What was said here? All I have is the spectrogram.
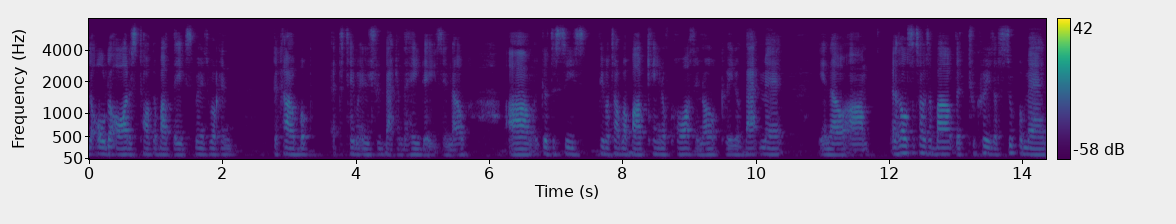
the older artists talk about their experience working the comic book entertainment industry back in the heydays. You know, um, good to see people talk about Bob Kane, of course. You know, creator of Batman. You know, um, it also talks about the two creators of Superman,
